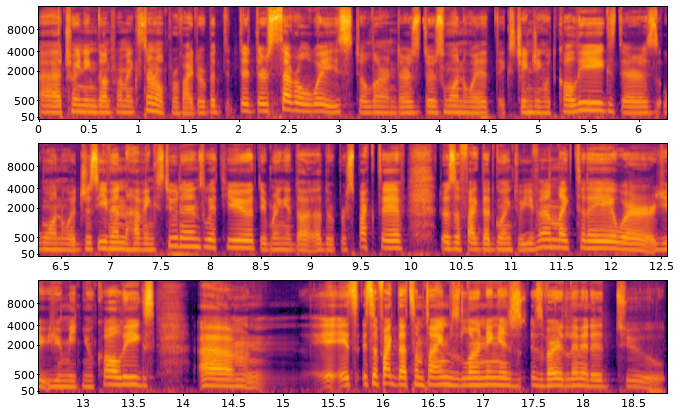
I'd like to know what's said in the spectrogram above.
uh, training done from an external provider. But th- there's several ways to learn. There's there's one with exchanging with colleagues. There's one with just even having students with you. They bring in the other perspective. There's the fact that going to event like today where you, you meet new colleagues. Um, it's it's a fact that sometimes learning is is very limited to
